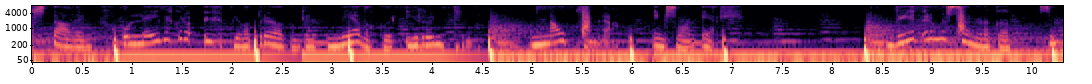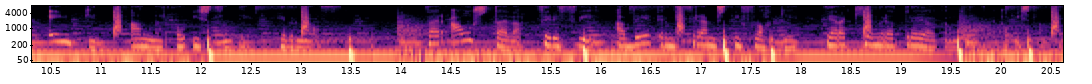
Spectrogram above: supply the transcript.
staðin og leif ykkur að upplifa draugagangin með okkur í rauntíma. Nákvæmlega eins og hann er. Við erum með sönunagögn sem engin annar á Íslandi hefur náð. Það er ástæða fyrir því að við erum fremst í flokki þegar að kemur að draugagangi á Íslandi.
